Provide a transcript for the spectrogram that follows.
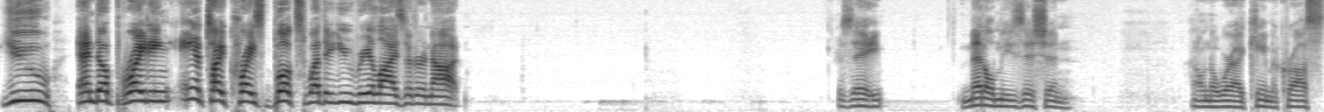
you end up writing antichrist books, whether you realize it or not. There's a metal musician. I don't know where I came across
